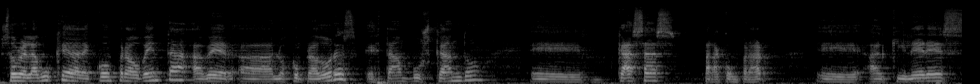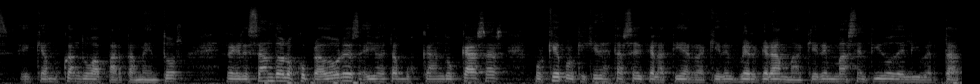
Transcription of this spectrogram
Sobre la búsqueda de compra o venta, a ver, los compradores están buscando eh, casas para comprar, alquileres que han buscando apartamentos. Regresando a los compradores, ellos están buscando casas. ¿Por qué? Porque quieren estar cerca de la tierra, quieren ver grama, quieren más sentido de libertad.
